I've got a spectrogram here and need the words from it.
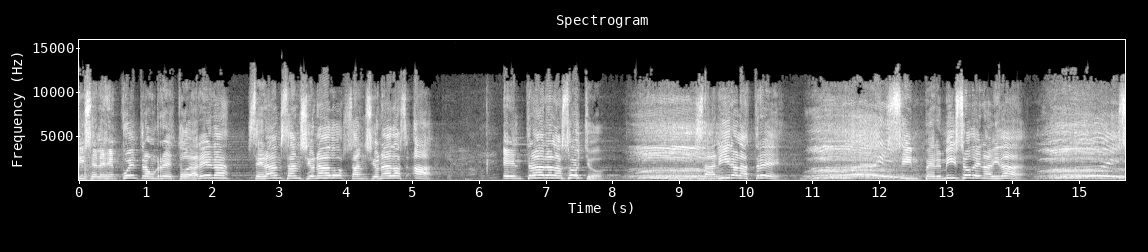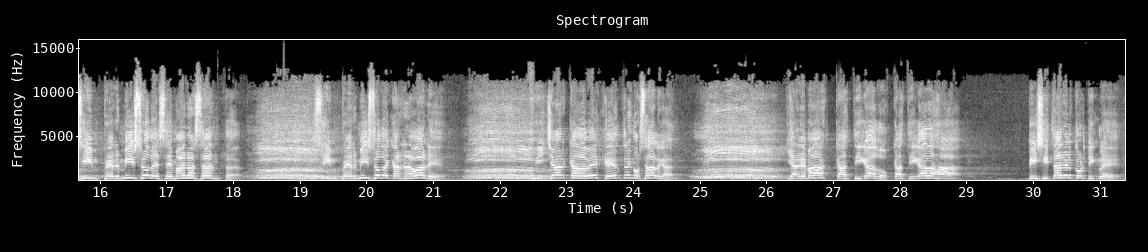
Si se les encuentra un resto de arena, serán sancionados, sancionadas a entrar a las 8, salir a las 3, sin permiso de Navidad, sin permiso de Semana Santa, sin permiso de carnavales, fichar cada vez que entren o salgan. Y además castigados, castigadas a visitar el corte inglés.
